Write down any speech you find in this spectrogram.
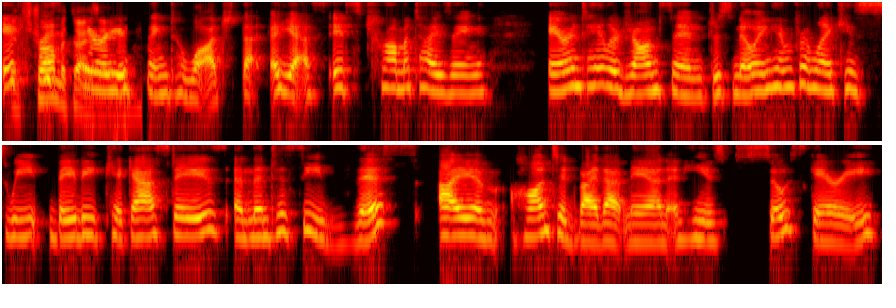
it's, It's the traumatizing. scariest thing to watch. That uh, yes, it's traumatizing. Aaron Taylor Johnson, just knowing him from like his sweet baby kick-ass days, and then to see this, I am haunted by that man, and he is so scary.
